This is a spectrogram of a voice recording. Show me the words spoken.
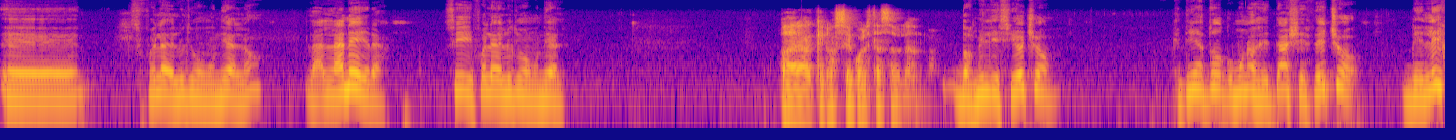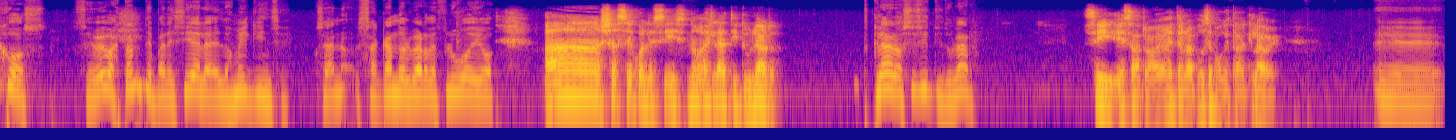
Eh, fue la del último mundial, ¿no? La, la negra. Sí, fue la del último mundial. Para que no sé cuál estás hablando. 2018, que tiene todo como unos detalles. De hecho, de lejos se ve bastante parecida a la del 2015. O sea, no- sacando el verde fluo, digo, Ah, ya sé cuál decís. No, es la titular. claro, sí, sí, titular. Sí, esa obviamente no la puse porque estaba clave. Eh,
